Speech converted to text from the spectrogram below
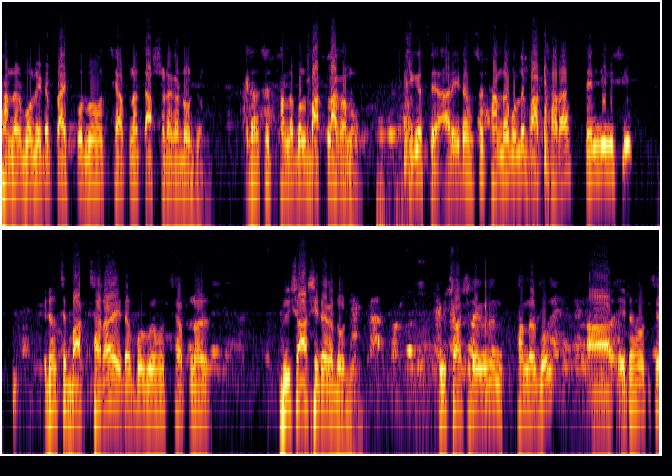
থান্ডারবোল্ট এটা প্রাইস পড়বে হচ্ছে আপনার চারশো টাকা ডজন। এটা হচ্ছে থান্ডারবোল্ট বাট লাগানো। ঠিক আছে? আর এটা হচ্ছে থান্ডারবোল্টে বাট ছাড়া সেম জিনিসই। এটা হচ্ছে বাট ছাড়া, এটা পড়বে হচ্ছে আপনার দুইশো আশি টাকা ডজন দুইশো আশি টাকা ডজন বল আর এটা হচ্ছে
